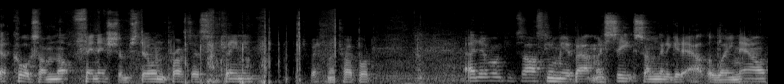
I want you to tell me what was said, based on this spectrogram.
of course I'm not finished, I'm still in the process of cleaning. Put back my tripod. And everyone keeps asking me about my seat, so I'm going to get it out of the way now.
